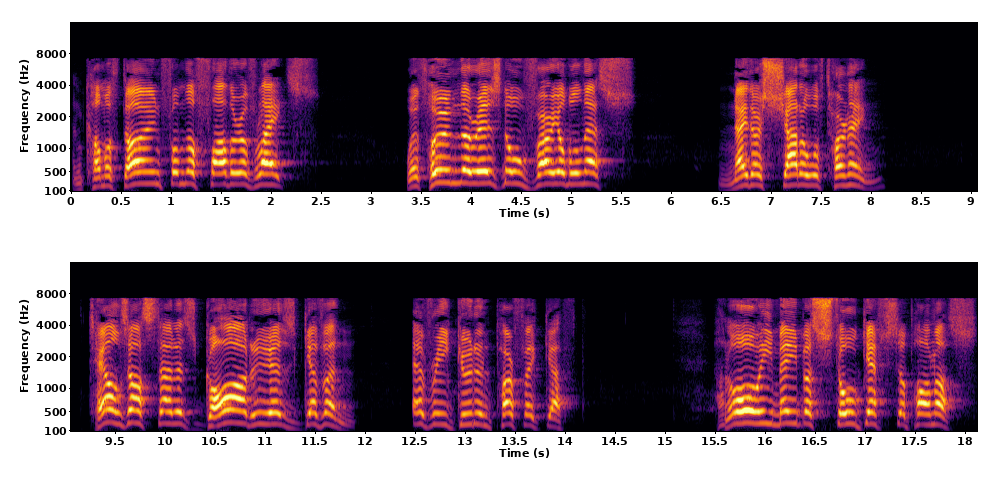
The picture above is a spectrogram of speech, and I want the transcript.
and cometh down from the Father of lights, with whom there is no variableness, neither shadow of turning. Tells us that it's God who has given every good and perfect gift. And oh, he may bestow gifts upon us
